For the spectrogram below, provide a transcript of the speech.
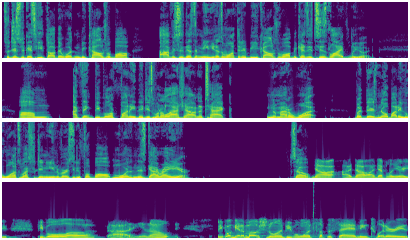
So just because he thought there wouldn't be college football, obviously doesn't mean he doesn't want there to be college football because it's his livelihood. Um, I think people are funny. They just want to lash out and attack no matter what. But there's nobody who wants West Virginia University football more than this guy right here. So No, I know. I definitely hear you. People, uh, uh, you know, people get emotional and people want stuff to say. I mean, Twitter is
